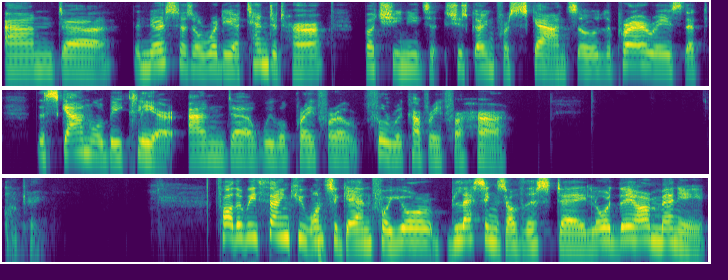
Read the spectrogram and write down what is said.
And uh, the nurse has already attended her, but she needs she's going for a scan. So the prayer is that the scan will be clear and uh, we will pray for a full recovery for her. Okay. Father, we thank you once again for your blessings of this day. Lord, they are many.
